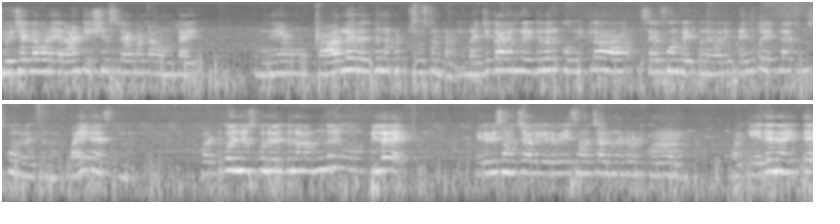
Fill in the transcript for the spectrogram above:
ఫ్యూచర్లో కూడా ఎలాంటి ఇష్యూస్ లేకుండా ఉంటాయి. మేము కారులో వెళ్తున్నప్పుడు చూస్తుంటాం. ఈ మధ్యకాలంలో ఇదివరకు ఇట్లా సెల్ ఫోన్ పెట్టుకునేవారు ఇప్పుడు ఎందుకో ఇట్లా చూసుకొని వెళ్తున్నారు. భయం వేస్తుంది. పట్టుకొని చూసుకొని వెళ్తున్న అందరూ పిల్లలే. ఇరవై సంవత్సరాలు ఇరవై సంవత్సరాలు ఉన్నటువంటి కుర్రోళ్ళు. వాళ్ళకి ఏదైనా అయితే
